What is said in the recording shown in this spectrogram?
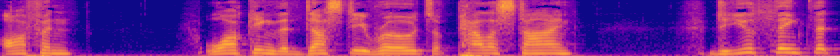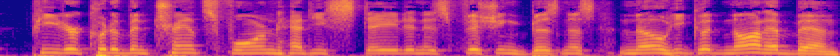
often, walking the dusty roads of Palestine? Do you think that Peter could have been transformed had he stayed in his fishing business. No, he could not have been.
